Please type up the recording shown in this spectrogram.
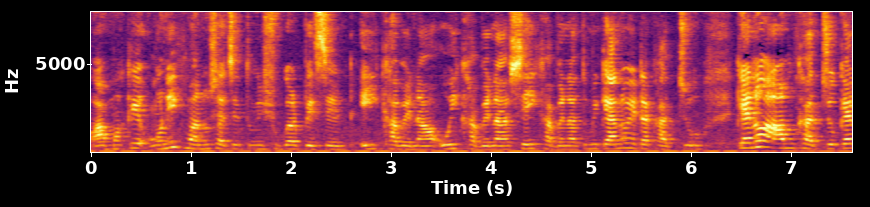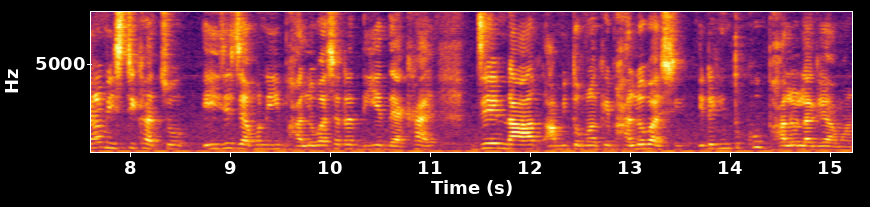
আমাকে অনেক মানুষ আছে, তুমি সুগার পেশেন্ট এই খাবে না, ওই খাবে না, সেই খাবে না, তুমি কেন এটা খাচ্ছ? কেন আম খাচ্ছ? কেন মিষ্টি খাচ্ছ? এই যে যেমন এই ভালোবাসাটা দিয়ে দেখায় যে, না, আমি তোমাকে ভালোবাসি। এটা কিন্তু খুব ভালো লাগে আমার।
